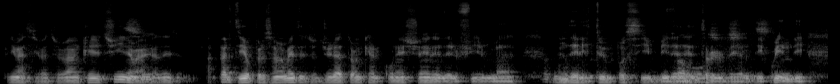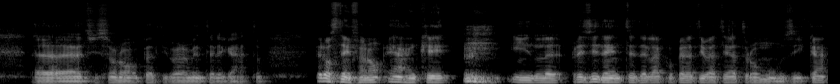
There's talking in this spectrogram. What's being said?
prima si faceva anche il cinema, sì. adesso a parte io personalmente ci ho girato anche alcune scene del film Un delitto impossibile Famoso, dentro il Verdi, sì, sì. quindi eh, ci sono particolarmente legato. Però Stefano è anche il presidente della cooperativa Teatro Musica.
